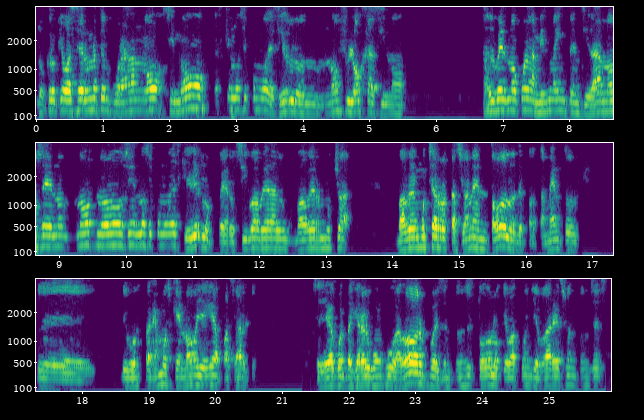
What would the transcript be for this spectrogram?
yo creo que va a ser una temporada, no, si no, es que no sé cómo decirlo, no floja, sino tal vez no con la misma intensidad, no sé, no, no, no, sé, no sé cómo describirlo, pero sí va a haber algo, va a haber mucha, va a haber mucha rotación en todos los departamentos. Digo, esperemos que no llegue a pasar que se llegue a contagiar algún jugador, pues entonces todo lo que va a conllevar eso, entonces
